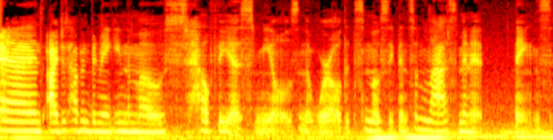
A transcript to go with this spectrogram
and I just haven't been making the most healthiest meals in the world. It's mostly been some last minute things.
